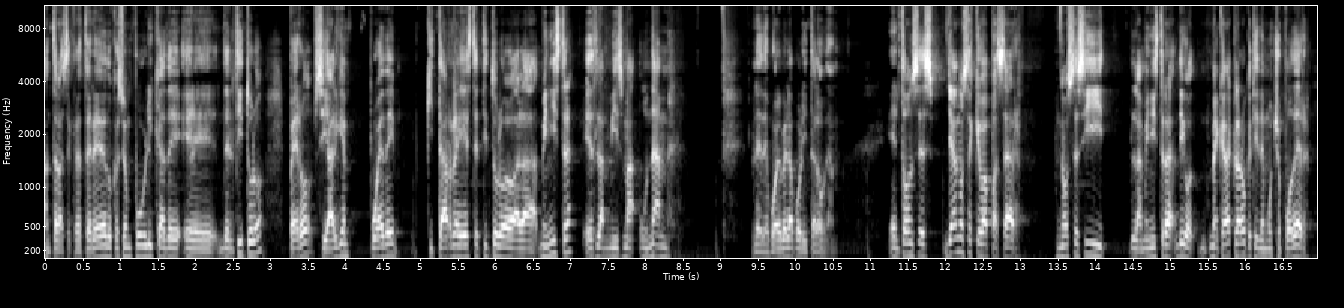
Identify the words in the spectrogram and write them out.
ante la Secretaría de Educación Pública eh, del título, pero si alguien puede quitarle este título a la ministra, es la misma UNAM. Le devuelve la bolita a la UNAM. Entonces, ya no sé qué va a pasar. No sé si la ministra, digo, me queda claro que tiene mucho poder,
